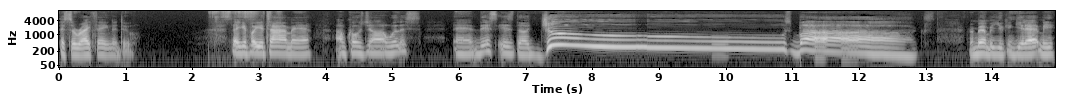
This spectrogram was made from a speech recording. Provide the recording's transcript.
It's the right thing to do. Thank you for your time, man. I'm Coach John Willis. And this is the Juice Box. Remember, you can get at me.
